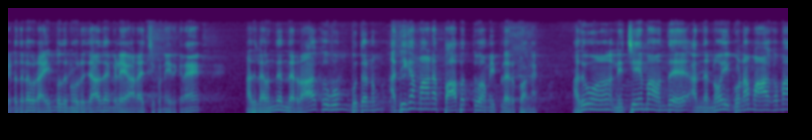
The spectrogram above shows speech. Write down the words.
கிட்டத்தட்ட ஒரு ஐம்பது நூறு ஜாதகங்களை ஆராய்ச்சி பண்ணியிருக்கிறேன். அதில் வந்து அந்த ராகுவும் புதனும் அதிகமான பாபத்துவ அமைப்பில் இருப்பாங்க. அதுவும் நிச்சயமாக வந்து அந்த நோய் குணம் ஆகுமா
